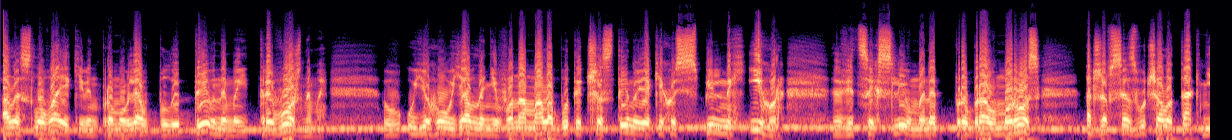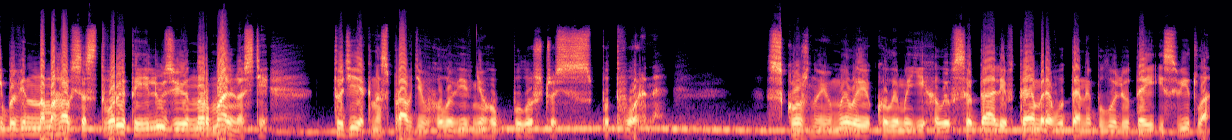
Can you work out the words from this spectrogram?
але слова, які він промовляв, були дивними й тривожними. У його уявленні вона мала бути частиною якихось спільних ігор. Від цих слів мене пробрав мороз, адже все звучало так, ніби він намагався створити ілюзію нормальності, тоді як насправді в голові в нього було щось спотворене. З кожною милею, коли ми їхали все далі в темряву, де не було людей і світла,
